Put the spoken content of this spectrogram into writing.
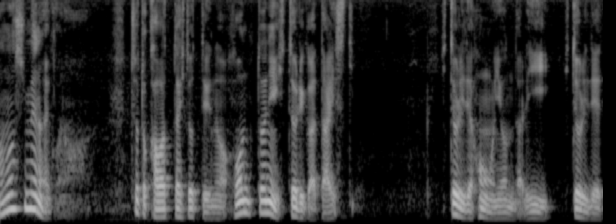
楽しめないかな。ちょっと変わった人っていうのは本当に一人が大好き。一人で本を読んだり一人で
